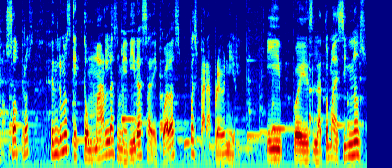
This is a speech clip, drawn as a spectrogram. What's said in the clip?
nosotros, tendremos que tomar las medidas adecuadas pues para prevenirlo. Y pues la toma de signos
